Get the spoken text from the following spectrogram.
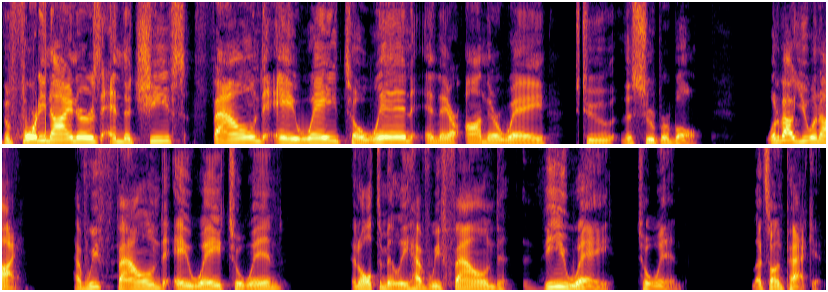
The 49ers and the Chiefs found a way to win, and they are on their way to the Super Bowl. What about you and I? Have we found a way to win? And ultimately, have we found the way to win? Let's unpack it.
